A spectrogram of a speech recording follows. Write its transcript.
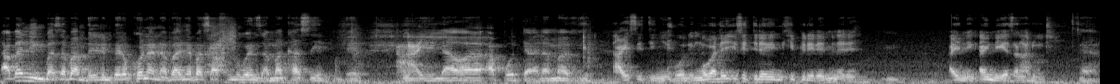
abaningi basabambelele impela khona nabanye abasafuna ukwenza amakhaseti impela hayi eh, lawa abhodala amavili hayi isidi ngiyibone ngoba le isidi le ngikhiphile le mina le mm. ayinikezanga lutho yeah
